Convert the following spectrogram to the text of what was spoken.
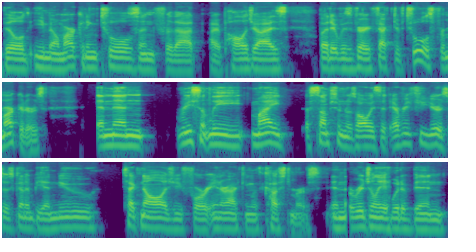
build email marketing tools. And for that, I apologize, but it was very effective tools for marketers. And then recently, my assumption was always that every few years there's going to be a new technology for interacting with customers. And originally it would have been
